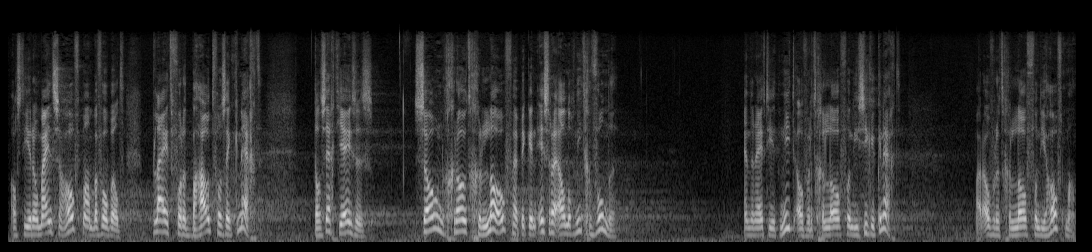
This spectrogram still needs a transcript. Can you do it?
Als die Romeinse hoofdman bijvoorbeeld pleit voor het behoud van zijn knecht, dan zegt Jezus: Zo'n groot geloof heb ik in Israël nog niet gevonden. En dan heeft hij het niet over het geloof van die zieke knecht, maar over het geloof van die hoofdman.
